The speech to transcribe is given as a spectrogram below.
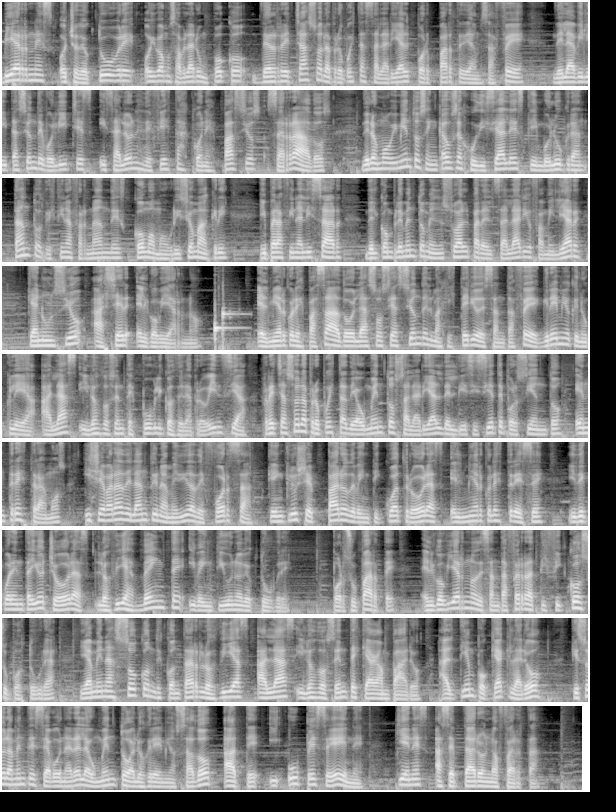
Viernes 8 de octubre, hoy vamos a hablar un poco del rechazo a la propuesta salarial por parte de AMSAFE, de la habilitación de boliches y salones de fiestas con espacios cerrados, de los movimientos en causas judiciales que involucran tanto a Cristina Fernández como a Mauricio Macri, y para finalizar, del complemento mensual para el salario familiar que anunció ayer el gobierno. El miércoles pasado, la Asociación del Magisterio de Santa Fe, gremio que nuclea a las y los docentes públicos de la provincia, rechazó la propuesta de aumento salarial del 17% en tres tramos y llevará adelante una medida de fuerza que incluye paro de 24 horas el miércoles 13 y de 48 horas los días 20 y 21 de octubre. Por su parte, el gobierno de Santa Fe ratificó su postura y amenazó con descontar los días a las y los docentes que hagan paro, al tiempo que aclaró que solamente se abonará el aumento a los gremios SADOP, ATE y UPCN, quienes aceptaron la oferta.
